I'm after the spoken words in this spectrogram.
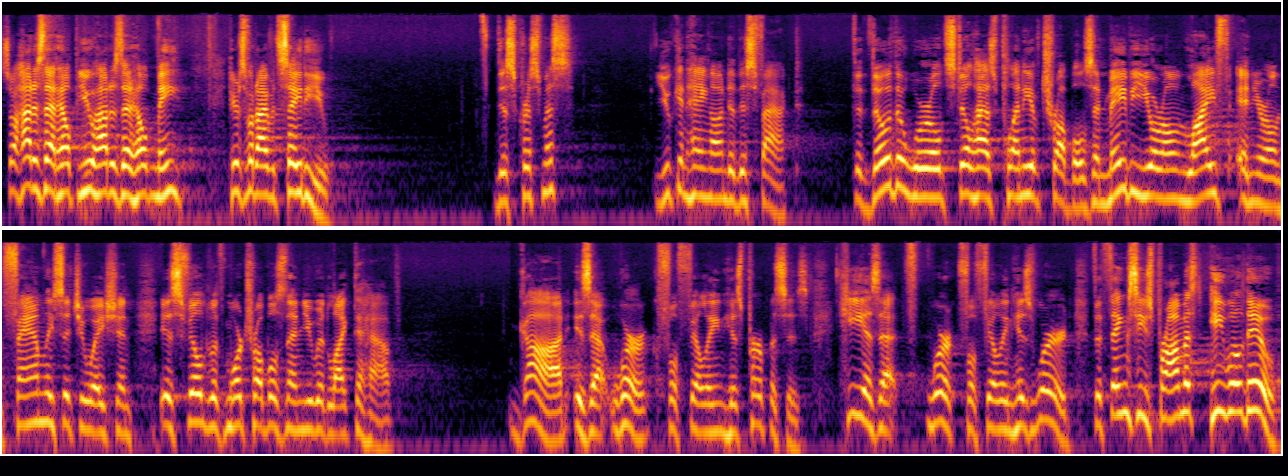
So how does that help you? How does that help me? Here's what I would say to you. This Christmas, you can hang on to this fact that though the world still has plenty of troubles and maybe your own life and your own family situation is filled with more troubles than you would like to have, God is at work fulfilling his purposes. He is at work fulfilling his word. The things he's promised, he will do.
